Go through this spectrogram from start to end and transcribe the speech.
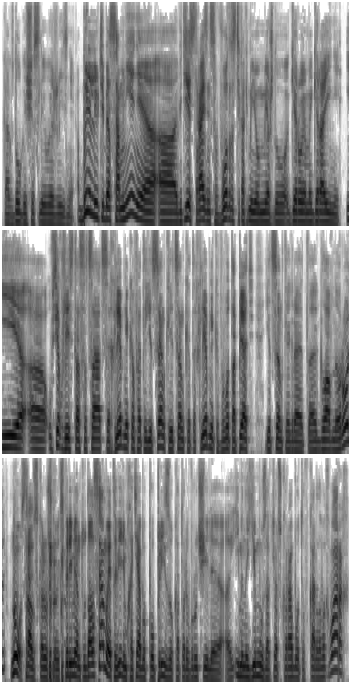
как в «Долгой счастливой жизни». Были ли у тебя сомнения, а, ведь есть разница в возрасте, как минимум, между героем героем и героиней. И э, у всех уже есть эта ассоциация. Хлебников — это Яценко, Яценко — это Хлебников. И вот опять Яценко играет э, главную роль. Ну, сразу скажу, что эксперимент удался. Мы это видим хотя бы по призу, который вручили э, именно ему за актерскую работу в «Карловых варах».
